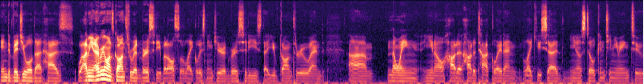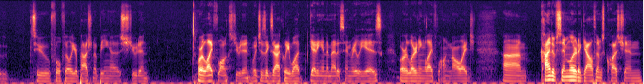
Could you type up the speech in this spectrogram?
individual that has well, I mean everyone's gone through adversity, but also like listening to your adversities that you've gone through and um, knowing you know how to how to tackle it and like you said, you know, still continuing to to fulfill your passion of being a student or a lifelong student, which is exactly what getting into medicine really is, or learning lifelong knowledge. Um, kind of similar to Gautam's question,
